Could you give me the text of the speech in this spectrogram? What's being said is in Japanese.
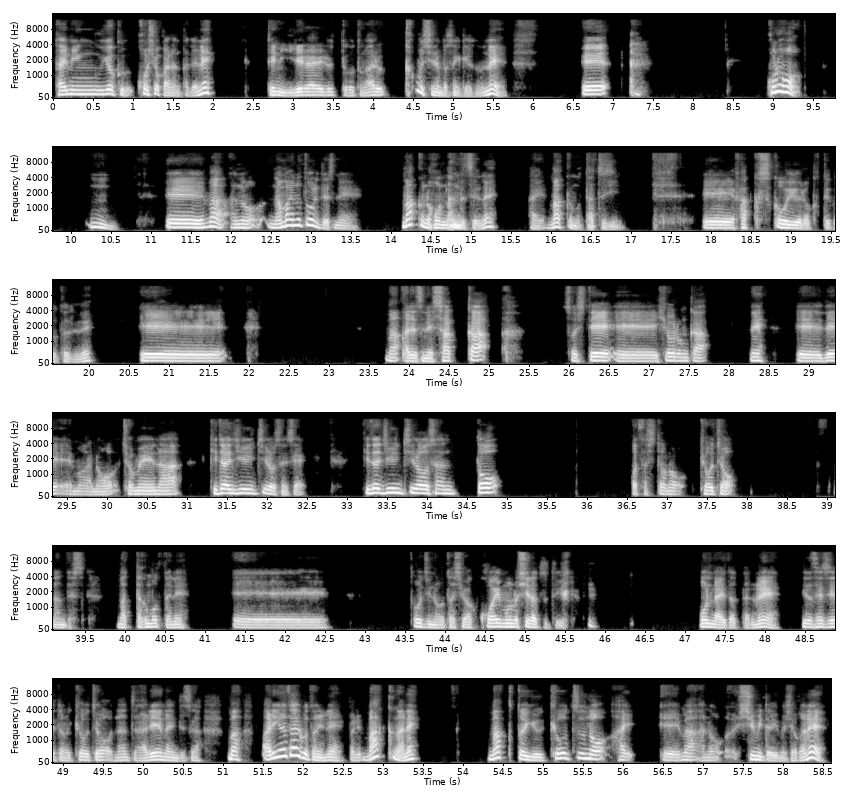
タイミングよく古書かなんかでね、手に入れられるってことがあるかもしれませんけどね。えー、この本、うん、えー、まあ、あの、名前の通りですね、Mac の本なんですよね。はい。Mac の達人。えー、ファックス交友録ということでね。えー、まあ、あれですね、作家、そして、えー、評論家、ね、えー、で、まあ、あの、著名な木田純一郎先生。木田純一郎さんと私との協調なんです。全くもってね、えー、当時の私は怖いもの知らずという。本来だったらね、木田先生との協調なんてありえないんですが、まあ、ありがたいことにね、やっぱり Mac がね、Mac という共通の、はい、えー、まあ、あの、趣味と言いましょうかね、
